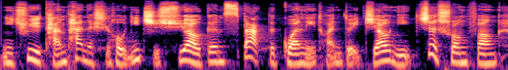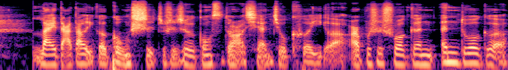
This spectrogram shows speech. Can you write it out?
你去谈判的时候，你只需要跟 SPAC 的管理团队，只要你这双方来达到一个共识，就是这个公司多少钱就可以了，而不是说跟 N 多个。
